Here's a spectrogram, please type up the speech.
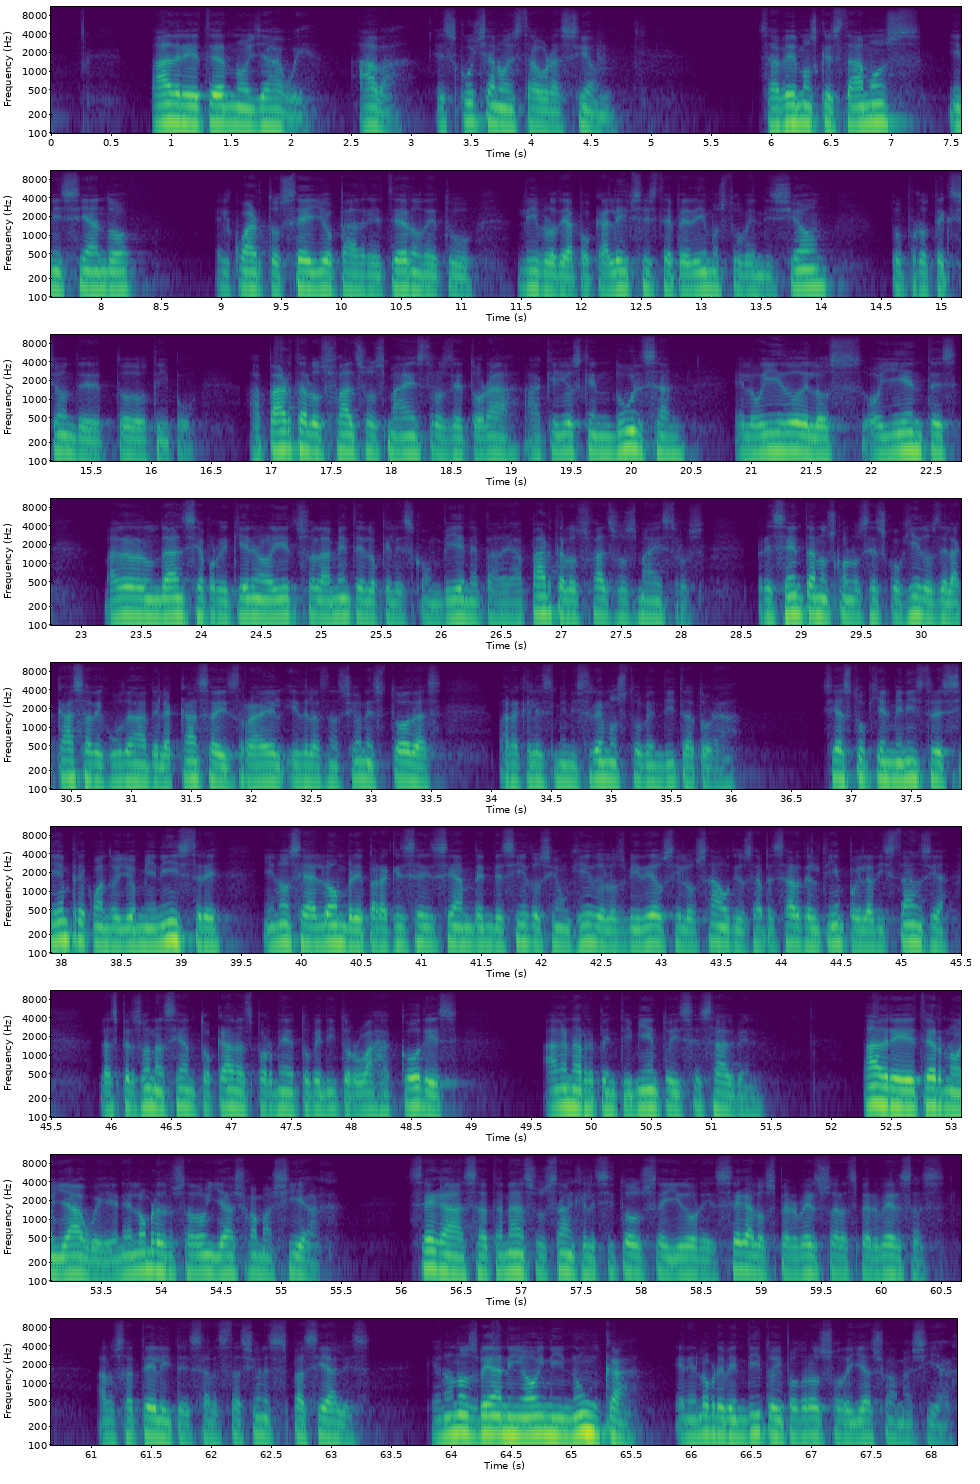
Padre eterno Yahweh, Abba, escucha nuestra oración. Sabemos que estamos iniciando el cuarto sello, Padre eterno, de tu libro de Apocalipsis. Te pedimos tu bendición, tu protección de todo tipo. Aparta a los falsos maestros de Torah, aquellos que endulzan el oído de los oyentes, Vale la redundancia porque quieren oír solamente lo que les conviene, Padre. Aparta a los falsos maestros. Preséntanos con los escogidos de la casa de Judá, de la casa de Israel y de las naciones todas, para que les ministremos tu bendita Torah. Seas tú quien ministre siempre cuando yo ministre y no sea el hombre, para que sean bendecidos y ungidos los videos y los audios, a pesar del tiempo y la distancia, las personas sean tocadas por medio de tu bendito Ruach Codes, hagan arrepentimiento y se salven. Padre eterno Yahweh, en el nombre de nuestro Adón Yahshua Mashiach, cega a Satanás, sus ángeles y todos sus seguidores, cega a los perversos, a las perversas, a los satélites, a las estaciones espaciales, que no nos vean ni hoy ni nunca, en el nombre bendito y poderoso de Yahshua Mashiach.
